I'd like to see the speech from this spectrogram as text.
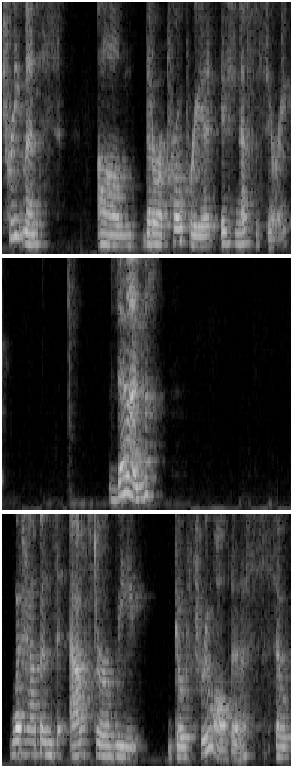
treatments um, that are appropriate if necessary. Then, what happens after we go through all this? So,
